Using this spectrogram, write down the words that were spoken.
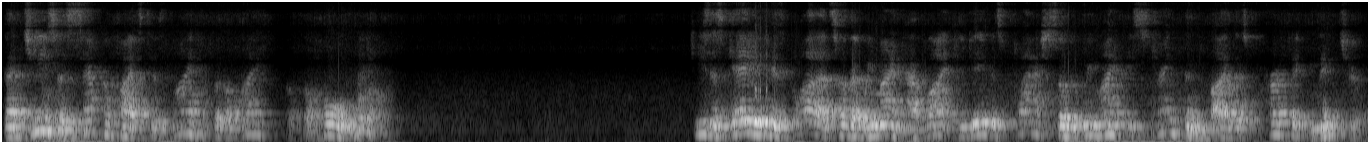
That Jesus sacrificed his life for the life of the whole world. Jesus gave his blood so that we might have life. He gave his flesh so that we might be strengthened by this perfect nature.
